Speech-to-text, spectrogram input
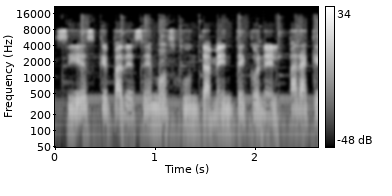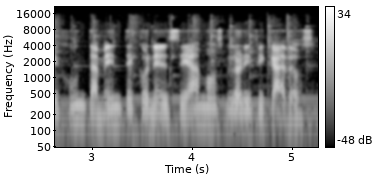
si es que padecemos juntamente con Él, para que juntamente con Él seamos glorificados.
